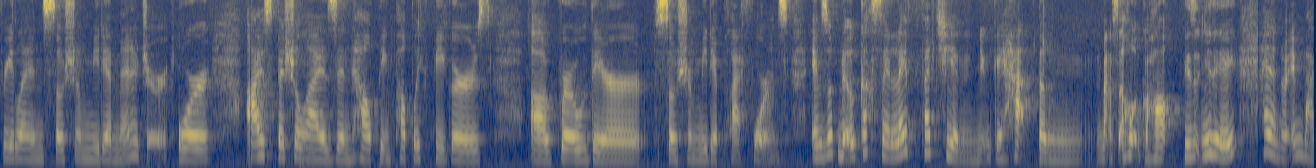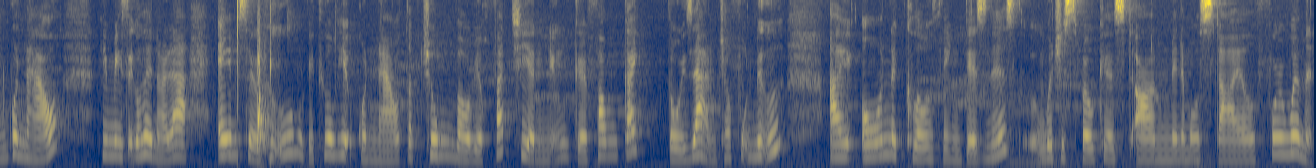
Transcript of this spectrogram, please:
freelance social media manager. Or I specialize in helping public figures uh, grow their social media platforms. Em giúp đỡ các celeb phát triển những cái hạ tầng mạng xã hội của họ. Ví dụ như thế. Hay là nói em bán quần áo thì mình sẽ có thể nói là em sở hữu một cái thương hiệu quần áo tập trung vào việc phát triển những cái phong cách tối giản cho phụ nữ. I own a clothing business which is focused on minimal style for women.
